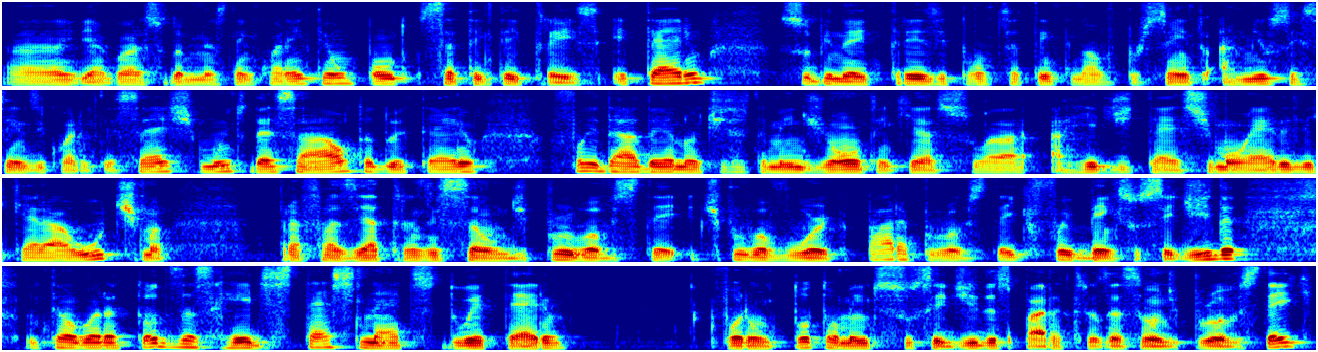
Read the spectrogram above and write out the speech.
uh, e agora sua dominância está em 41,73. Ethereum subindo aí 13,79% a 1.647. Muito dessa alta do Ethereum foi dada a notícia também de ontem que a sua a rede de teste Moerly, que era a última para fazer a transição de proof, of stake, de proof of Work para Proof of Stake foi bem sucedida. Então agora todas as redes testnets do Ethereum foram totalmente sucedidas para a transação de Proof of Stake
